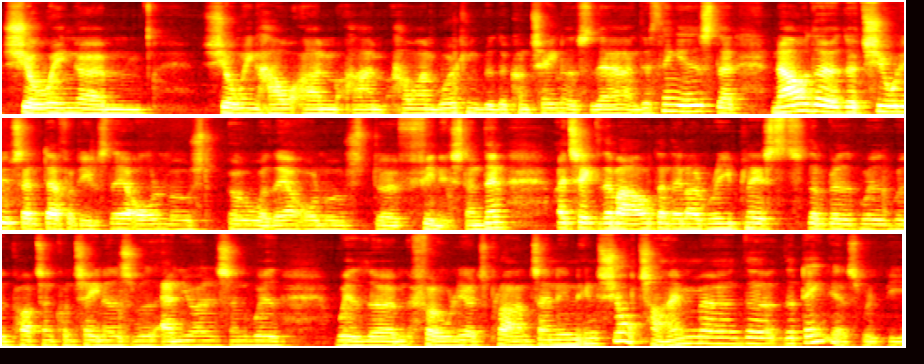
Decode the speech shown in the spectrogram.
showing um, showing how I'm, I'm how I'm working with the containers there. And the thing is that now the the tulips and daffodils they're almost over. They are almost uh, finished, and then. I take them out and then I replace them with, with, with pots and containers with annuals and with with um, foliage plants. And in, in short time uh, the the dahlias will be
